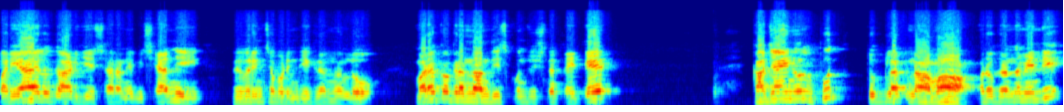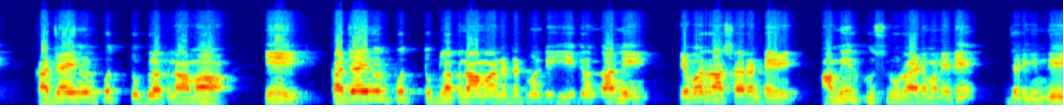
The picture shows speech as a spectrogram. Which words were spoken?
పర్యాయాలు దాడి చేశారనే విషయాన్ని వివరించబడింది ఈ గ్రంథంలో. మరొక గ్రంథాన్ని తీసుకొని చూసినట్లయితే ఖజైనుల్ పుత్ తుగ్లక్ నామా మరో గ్రంథం ఏంది? ఖజైనుల్ పుత్ తుగ్లక్ నామా ఈ ఖజైనుల్ పుత్ తుగ్లక్ నామా అనేటటువంటి ఈ గ్రంథాన్ని ఎవరు రాశారంటే అమీర్ ఖుస్రూ రాయడం అనేది జరిగింది.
